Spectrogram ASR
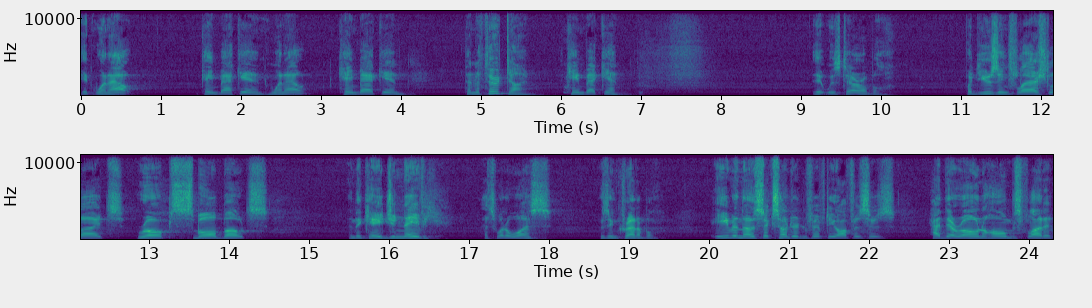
It went out, came back in, went out, came back in. Then a third time, came back in. It was terrible. But using flashlights, ropes, small boats, and the Cajun Navy, that's what it was. It was incredible. Even though 650 officers had their own homes flooded,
